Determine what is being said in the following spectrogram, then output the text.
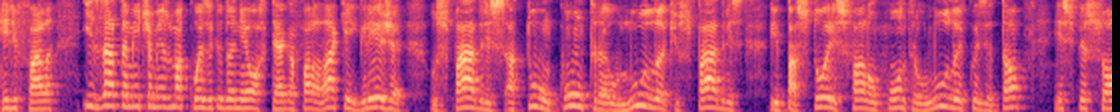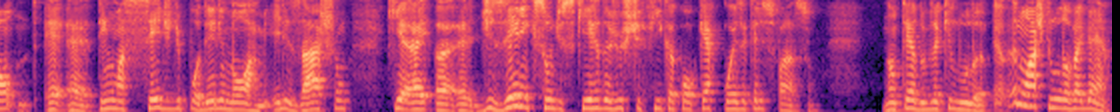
Ele fala exatamente a mesma coisa que o Daniel Ortega fala lá, que a igreja, os padres atuam contra o Lula, que os padres e pastores falam contra o Lula e coisa e tal. Esse pessoal é, é, tem uma sede de poder enorme. Eles acham que é, é, dizerem que são de esquerda justifica qualquer coisa que eles façam. Não tenha dúvida que Lula. Eu não acho que Lula vai ganhar.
